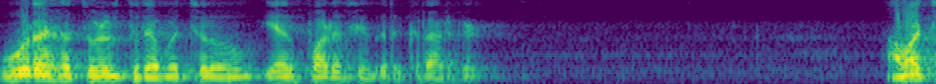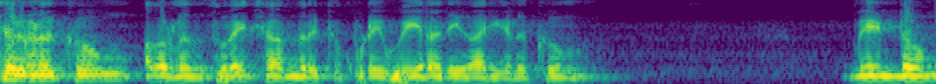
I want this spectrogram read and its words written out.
ஊரக தொழில்துறை அமைச்சரும் ஏற்பாடு செய்திருக்கிறார்கள். அமைச்சர்களுக்கும் அவர்களது துறை சார்ந்திருக்கக்கூடிய உயர் அதிகாரிகளுக்கும் மீண்டும்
